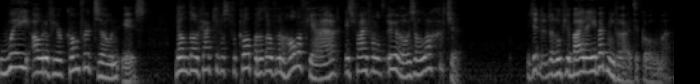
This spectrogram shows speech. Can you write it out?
way out of your comfort zone is. Dan, dan ga ik je vast verklappen dat over een half jaar is 500 euro is een lachertje. Je, daar hoef je bijna in je bed niet voor uit te komen.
